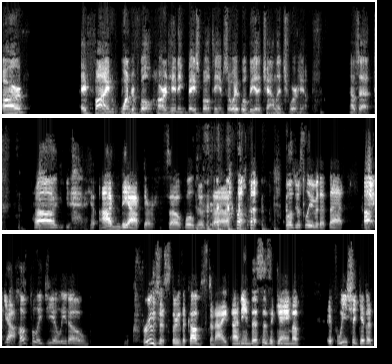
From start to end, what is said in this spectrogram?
are a fine, wonderful, hard hitting baseball team. So it will be a challenge for him. How's that? Uh, I'm the actor, so we'll just uh, we'll just leave it at that. Uh, yeah, hopefully Giolito cruises through the Cubs tonight. I mean, this is a game of if we should get a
